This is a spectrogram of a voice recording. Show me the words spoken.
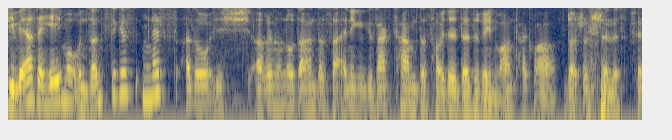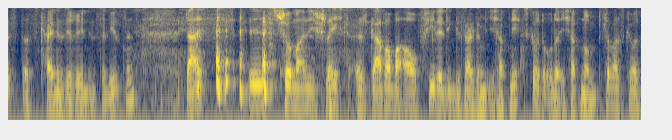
diverse Häme und sonstiges im Netz. Also ich erinnere nur daran, dass da einige gesagt haben, dass heute der Sirenenwarntag war. Deutschland stellt fest, dass keine Sirenen installiert sind. Das ist schon mal nicht schlecht. Es gab aber auch viele, die gesagt haben, ich habe nichts gehört oder ich habe nur ein bisschen was gehört.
